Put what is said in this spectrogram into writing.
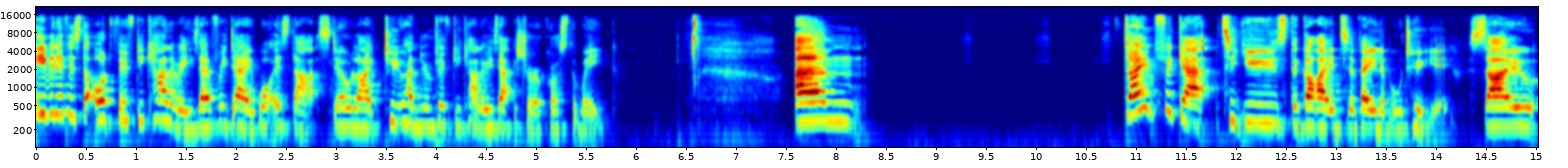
Even if it's the odd 50 calories every day, what is that? Still like 250 calories extra across the week. Um, don't forget to use the guides available to you. So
